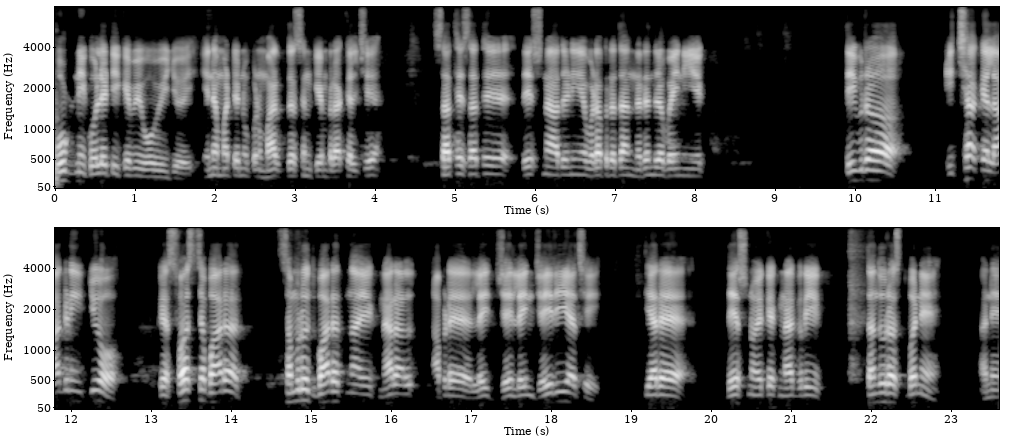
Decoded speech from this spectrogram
ફૂડની ક્વોલિટી કેવી હોવી જોઈએ? એના માટેનું પણ માર્ગદર્શન કેમ્પ રાખેલ છે? સાથે સાથે દેશના આદરણીય વડાપ્રધાન નરેન્દ્રભાઈની એક તીવ્ર ઈચ્છા કે લાગણી કયો કે સ્વચ્છ ભારત, સમૃદ્ધ ભારતના એક નારા આપણે લઈ જઈ લઈને જઈ રહ્યા છીએ. ત્યારે દેશનો એક એક નાગરિક તંદુરસ્ત બને અને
